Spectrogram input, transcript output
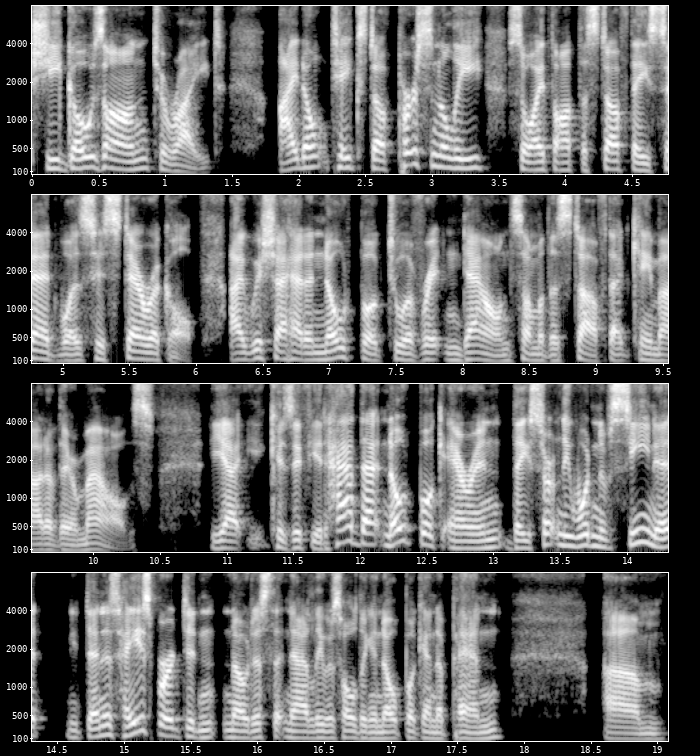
She goes on to write, I don't take stuff personally, so I thought the stuff they said was hysterical. I wish I had a notebook to have written down some of the stuff that came out of their mouths. Yeah, because if you'd had that notebook, Aaron, they certainly wouldn't have seen it. Dennis Haysbert didn't notice that Natalie was holding a notebook and a pen. Um,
